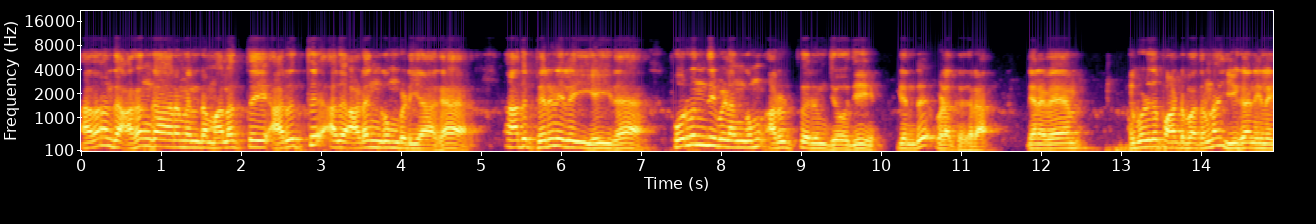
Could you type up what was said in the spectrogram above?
அதான் அந்த அகங்காரம் என்ற மலத்தை அறுத்து அது அடங்கும்படியாக அது பெருநிலை எய்த பொருந்தி விளங்கும் அருட்பெரும் ஜோதி என்று விளக்குகிறார். எனவே இப்பொழுது பாட்டு பார்த்தோம்னா இகநிலை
